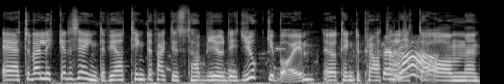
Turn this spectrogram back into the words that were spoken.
Eh, tyvärr lyckades jag inte för jag tänkte faktiskt ha bjudit Jockiboi. Jag tänkte prata Jaha. lite om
